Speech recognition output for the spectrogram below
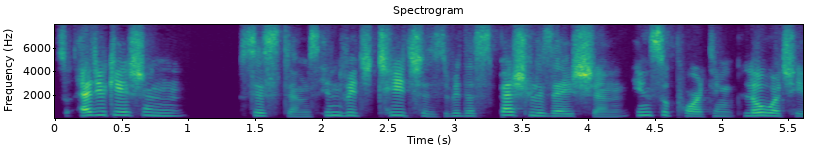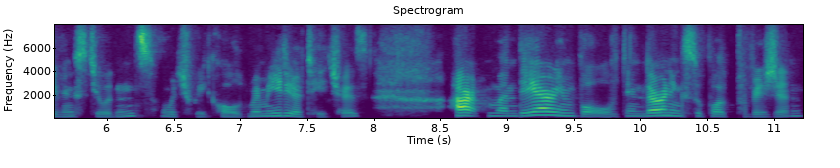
So education systems in which teachers with a specialization in supporting low achieving students, which we call remedial teachers, are when they are involved in learning support provision,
